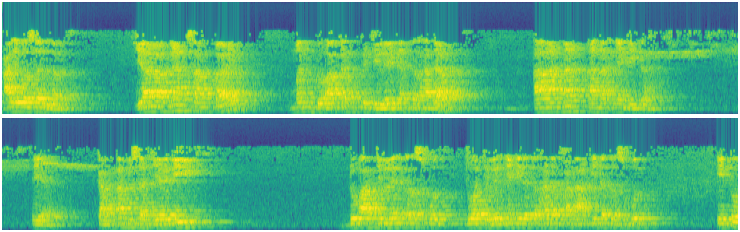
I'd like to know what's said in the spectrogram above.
Alaihi Wasallam. Jangan sampai mendoakan kejelekan terhadap anak-anaknya kita. Iya, karena bisa jadi doa jelek tersebut, doa jeleknya kita terhadap anak kita tersebut itu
